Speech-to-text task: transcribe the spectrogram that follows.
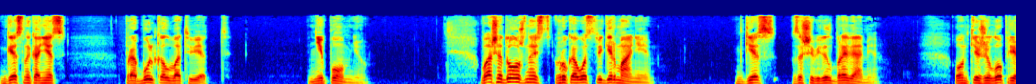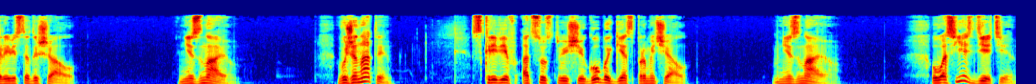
Гес, наконец, пробулькал в ответ. «Не помню». «Ваша должность в руководстве Германии». Гес зашевелил бровями. Он тяжело, прерывисто дышал. «Не знаю». «Вы женаты?» Скривив отсутствующие губы, Гес промычал. «Не знаю». «У вас есть дети?»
